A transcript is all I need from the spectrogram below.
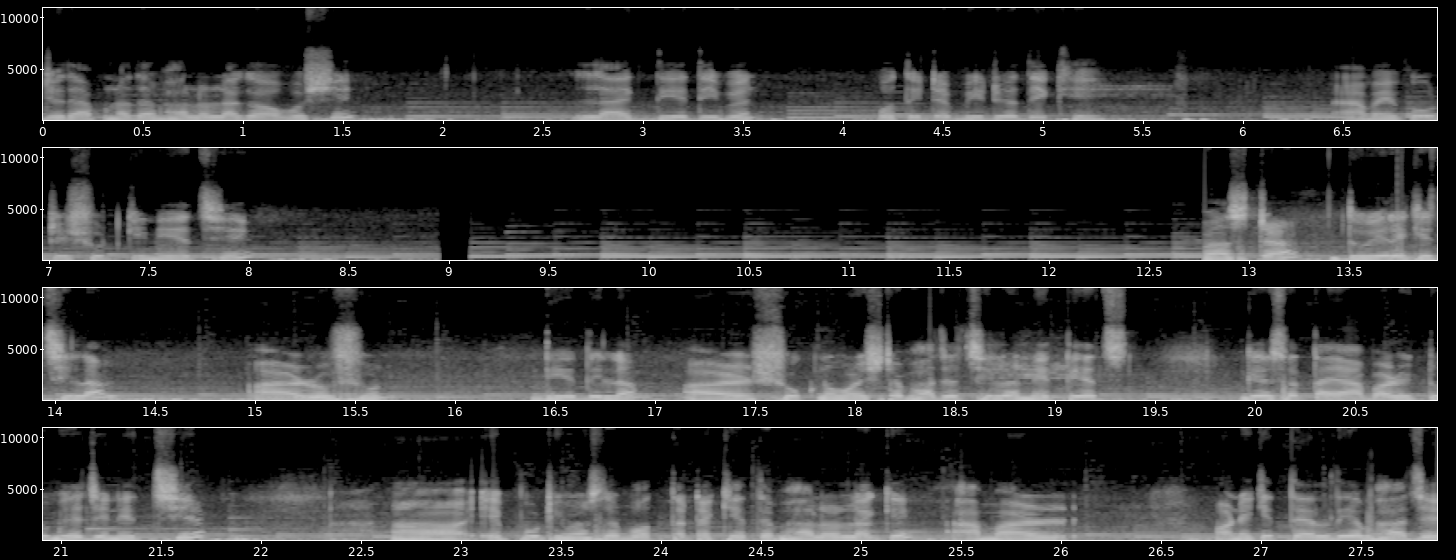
যদি আপনাদের ভালো লাগে অবশ্যই লাইক দিয়ে দিবেন। প্রতিটা ভিডিও দেখে। আমি পুটি শুটকি নিয়েছি। মাছটা ধুয়ে রেখেছিলাম আর রসুন দিয়ে দিলাম। আর শুকনো মরিচটা ভাজা ছিল নেতে গেছে, তাই আবার একটু ভেজে নিচ্ছি। এই পুঁটি মাছের ভর্তাটা খেতে ভালো লাগে। আমার অনেকে তেল দিয়ে ভাজে,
